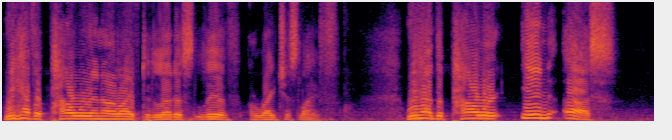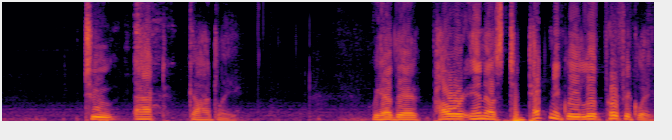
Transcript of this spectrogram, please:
We have a power in our life to let us live a righteous life. We have the power in us to act godly. We have the power in us to technically live perfectly.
